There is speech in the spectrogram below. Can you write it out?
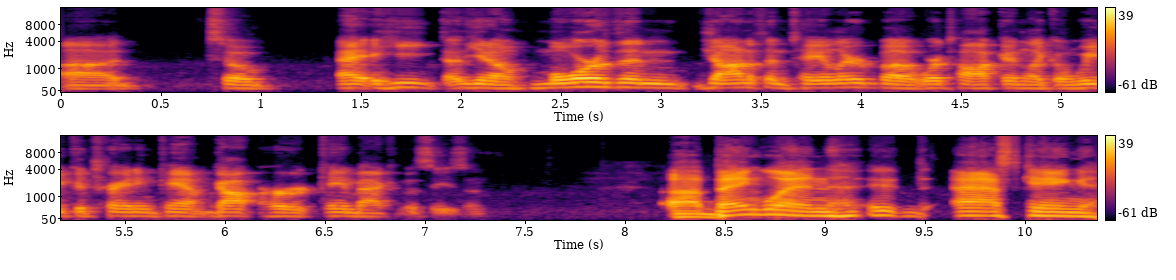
Uh, so uh, he, you know, more than Jonathan Taylor, but we're talking like a week of training camp, got hurt, came back in the season. Uh, Bangwin uh, asking,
